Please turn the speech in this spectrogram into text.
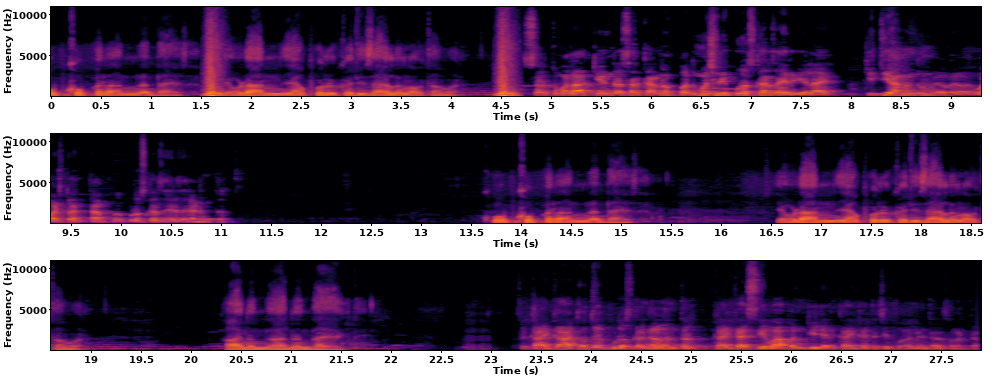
खूप खूप आनंद आहे. सर एवढा आनंद यापूर्वी कधी झाला नव्हता मला सर तुम्हाला केंद्र सरकारनं पद्मश्री पुरस्कार जाहीर केला आहे किती आनंद वाटतो आता प- पुरस्कार जाहीर झाल्यानंतर? खूप खूप आनंद आहे. सर एवढा आनंद यापूर्वी कधी झाला नव्हता मला आनंद आनंद आहे. तर काय काय आठवतंय पुरस्कार मिळाल्यानंतर? काय काय सेवा आपण केली आणि काय काय त्याचे फळ मिळतात असं वाटतं?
